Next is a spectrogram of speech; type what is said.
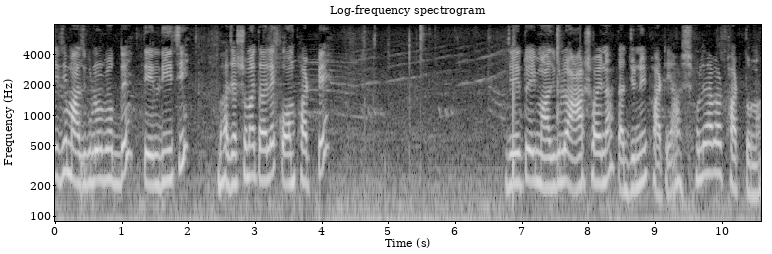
এই যে মাছগুলোর মধ্যে তেল দিয়েছি, ভাজার সময় তাহলে কম ফাটবে। যেহেতু এই মাছগুলো আঁশ হয় না, তার জন্যই ফাটে। আঁশ হলে আবার ফাটতো না।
